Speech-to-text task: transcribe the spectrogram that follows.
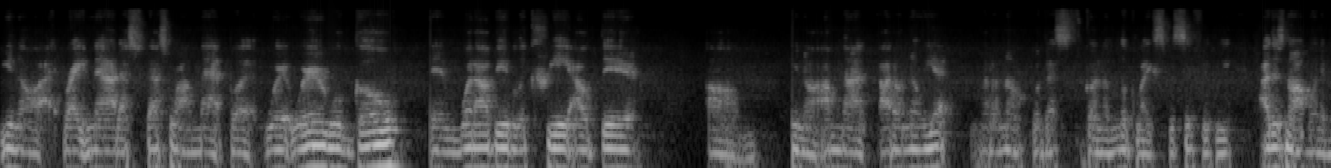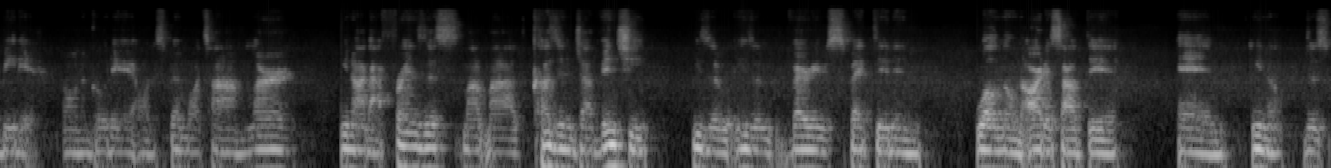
you know I, right now that's that's where i'm at but where where it will go and what i'll be able to create out there um you know i'm not i don't know yet i don't know what that's gonna look like specifically i just know i want to be there i want to go there i want to spend more time learn you know i got friends this my, my cousin Jah Vinci he's a he's a very respected and well-known artist out there and you know just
